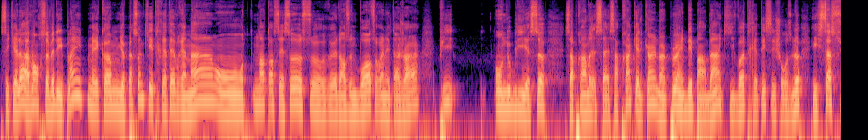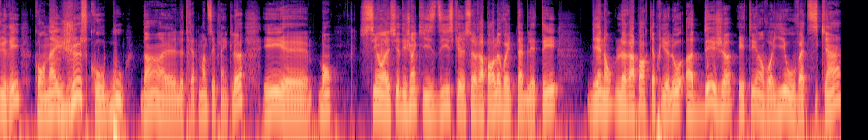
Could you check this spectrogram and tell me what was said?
C'est que là, avant, on recevait des plaintes, mais comme il n'y a personne qui les traitait vraiment, on entassait ça sur, dans une boîte sur une étagère, puis on oubliait ça. Ça, prendrait, ça, prend quelqu'un d'un peu indépendant qui va traiter ces choses-là et s'assurer qu'on aille mhm. jusqu'au bout dans euh, le traitement de ces plaintes-là. Et euh, bon, si s'il y a des gens qui se disent que ce rapport-là va être tabletté, Bien non, le rapport Capriolo a déjà été envoyé au Vatican.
